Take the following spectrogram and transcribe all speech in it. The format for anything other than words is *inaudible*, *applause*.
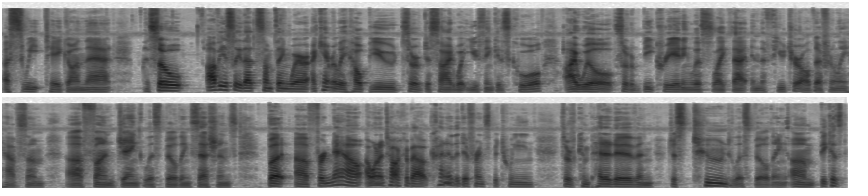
a sweet take on that. So obviously that's something where I can't really help you sort of decide what you think is cool. I will sort of be creating lists like that in the future. I'll definitely have some uh, fun jank list building sessions. But uh, for now, I want to talk about kind of the difference between sort of competitive and just tuned list building. Um, because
